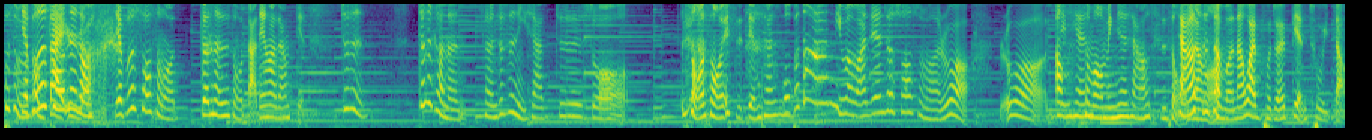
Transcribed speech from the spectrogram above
为什么也不是说那种，也不是说什么真的是什么打电话这样点，就是就是可能可能就是你下就是说什么什么意思点餐？我不知道啊，你妈妈今天就说什么如果。如果今天什么，明天想要吃什么，想要吃什么，那外婆就会变出一道。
